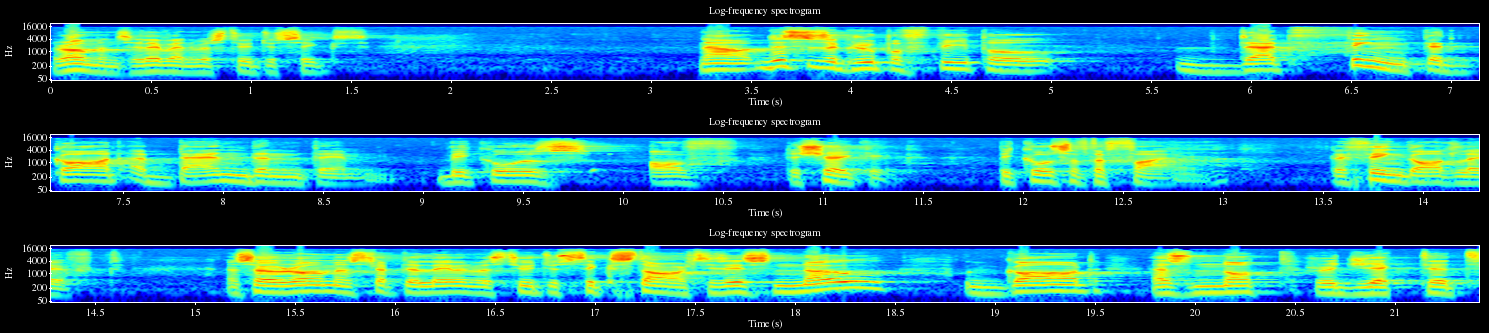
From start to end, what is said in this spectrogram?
Romans 11, verse 2 to 6. Now, this is a group of people that think that God abandoned them because of the shaking, because of the fire. They think God left. And so Romans chapter 11, verse 2 to 6 starts. It says, No, God has not rejected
